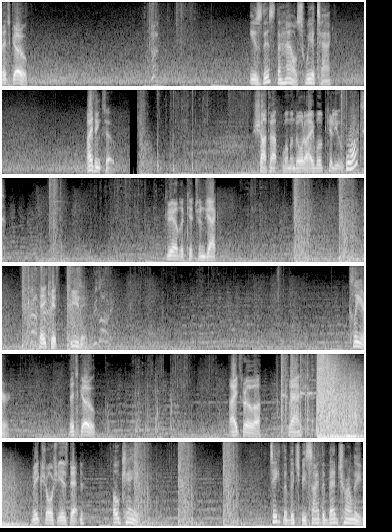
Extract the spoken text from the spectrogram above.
Let's go. Is this the house we attack? I think so. Shut up, woman, or I will kill you. What? Clear the kitchen, Jack. Take it easy. Reloading. Clear. Let's go. I throw a flash. Make sure she is dead. Okay. Take the bitch beside the bed, Charlie.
